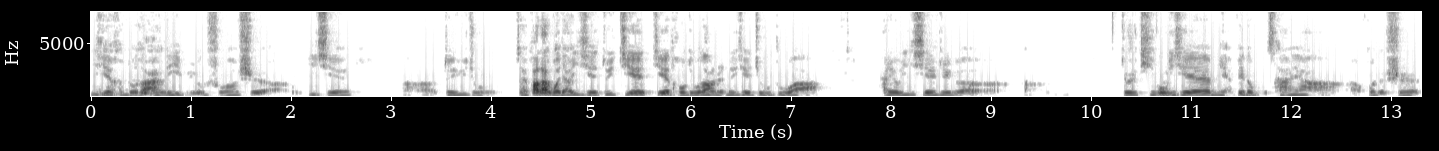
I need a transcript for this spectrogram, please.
一些很多的案例，比如说是一些啊，对于这种在发达国家一些对街街头流浪人的一些救助啊，还有一些这个啊就是提供一些免费的午餐呀，或者是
